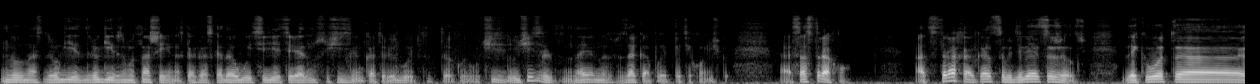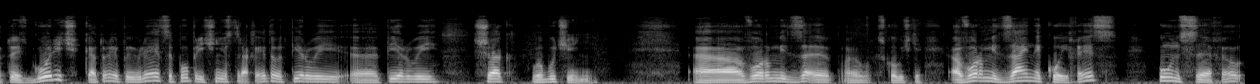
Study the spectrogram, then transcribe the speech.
ну, у нас другие, другие взаимоотношения. У нас как раз, когда вы будете сидеть рядом с учителем, который будет такой учитель-учитель, наверное, закапывает потихонечку. Со страху от страха, оказывается, выделяется желчь. Так вот, э, то есть горечь, которая появляется по причине страха. Это вот первый, э, первый шаг в обучении. Э, Вормит, э, э, скобочки. Вормит зайне койхес, un сехал,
